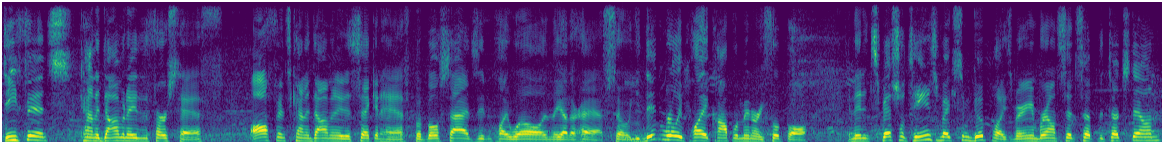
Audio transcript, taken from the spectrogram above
defense kind of dominated the first half. Offense kind of dominated the second half, but both sides didn't play well in the other half. So you didn't really play complementary football. And then special teams make some good plays. Barion Brown sets up the touchdown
